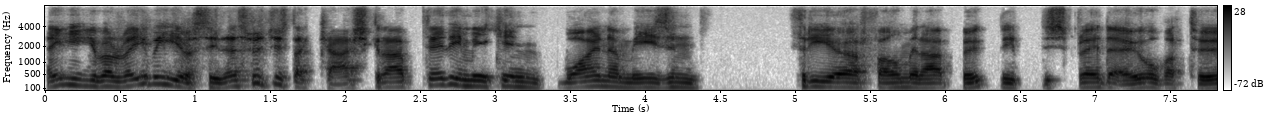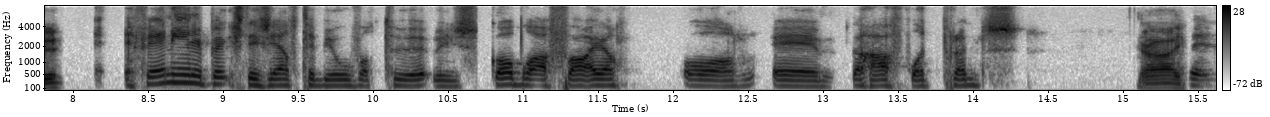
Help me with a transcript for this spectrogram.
I think you were right when you were saying this was just a cash grab. Of making one amazing three hour film of that book, they, they spread it out over two. If any of the books deserved to be over two, it was Goblet of Fire or um, The Half Blood Prince. Aye. But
